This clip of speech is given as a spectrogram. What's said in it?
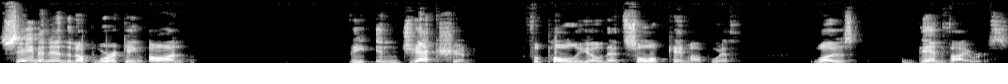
Sabin ended up working on the injection for polio that Salk came up with was dead virus.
